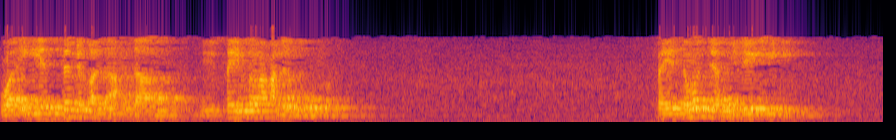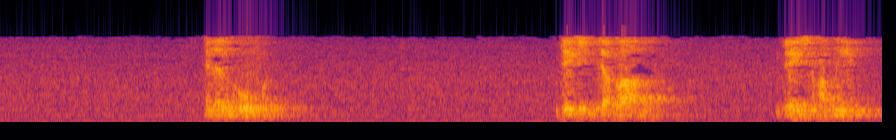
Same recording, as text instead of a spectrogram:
وأن يستبق الأحداث ليسيطر على الكوفة فيتوجه بجيشه إلى الكوفة جيش جراء جيش عظيم.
